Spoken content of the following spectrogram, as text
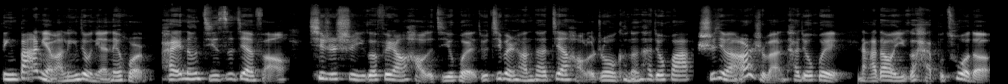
零八年嘛，零九年那会儿还能集资建房，其实是一个非常好的机会。就基本上他建好了之后，可能他就花十几万、二十万，他就会拿到一个还不错的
